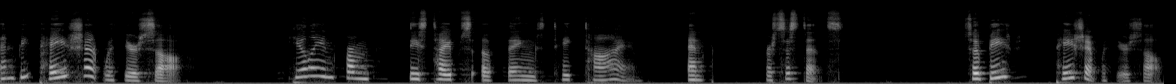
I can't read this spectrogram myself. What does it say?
And be patient with yourself. Healing from these types of things take time and persistence. So be patient with yourself.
